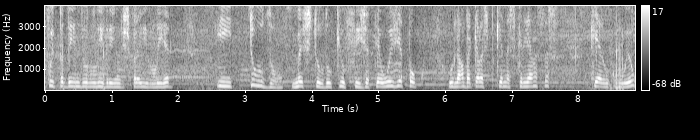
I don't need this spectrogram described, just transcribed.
fui pedindo livrinhos para ir ler e tudo, mas tudo o que eu fiz até hoje é pouco. Olhando aquelas pequenas crianças que eram como eu,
